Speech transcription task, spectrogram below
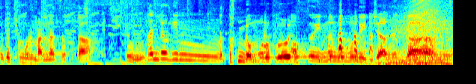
여자친구를 만났었다. 좀 인간적인 어떤 면모로 보여줄 수 있는 부분도 있지 않을까.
